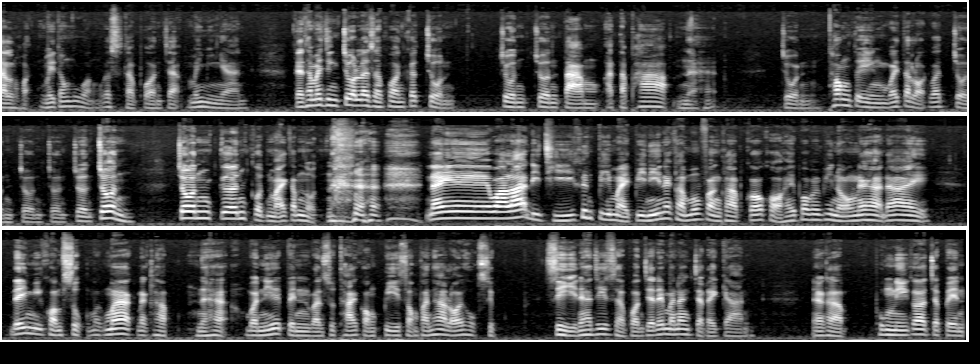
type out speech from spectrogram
ตลอดไม่ต้องห่วงว่าสถาพรจะไม่มีงาน แต่ทำไมจึงจนและสถาพรก็จนจนจนตามอัตภาพนะฮะ จน ท่องตัวเองไว้ตลอดว่าจนจนจนจนจนจนเกินกฎหมายกำหนด ในวาระดิถีขึ้นปีใหม่ปีนี้นะครับผู้ฟังครับก็ขอให้พ่อแม่พี่น้องนะฮะได้ได้มีความสุขมากๆนะครับนะฮะวันนี้เป็นวันสุดท้ายของปี 2564 นะฮะที่สถาพรจะได้มานั่งจัดรายการนะครับพรุ่งนี้ก็จะเป็น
